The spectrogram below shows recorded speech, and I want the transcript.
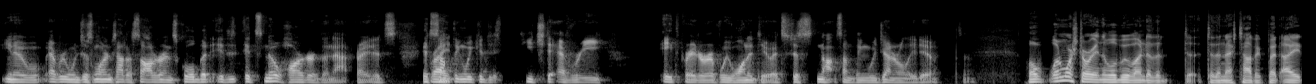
you know everyone just learns how to solder in school but it, it's no harder than that right? It's it's right. something we could just teach to every eighth grader if we wanted to. It's just not something we generally do. So. Well, one more story, and then we'll move on to the to, the next topic. But I,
